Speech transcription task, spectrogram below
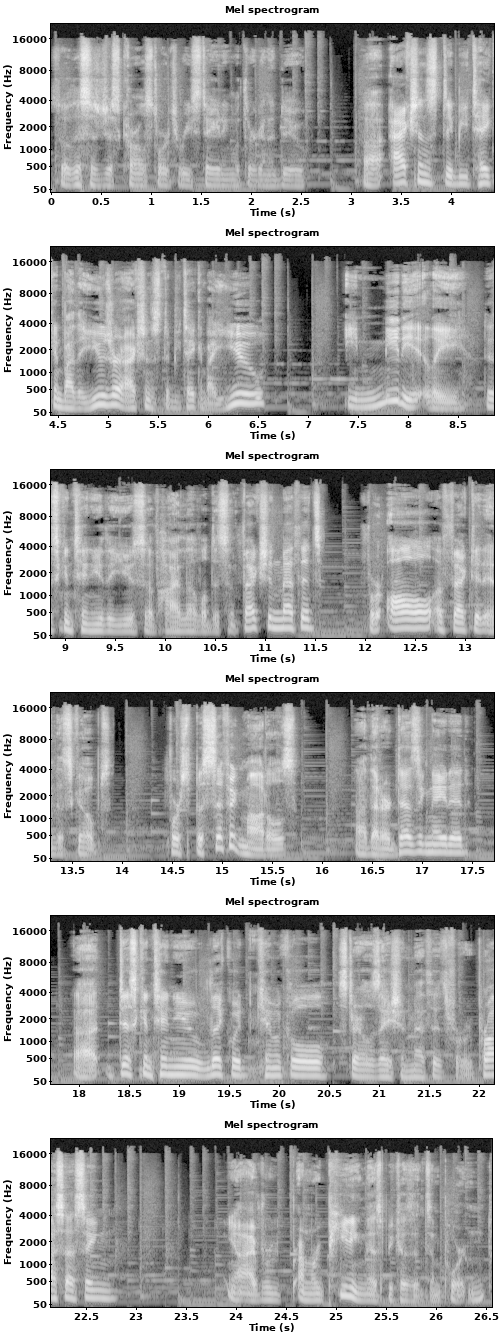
So this is just Karl Storz restating what they're going to do. Uh, actions to be taken by the user, actions to be taken by you. Immediately discontinue the use of high level disinfection methods for all affected endoscopes for specific models uh, that are designated Uh, discontinue liquid chemical sterilization methods for reprocessing. You know, I've re- I'm repeating this because it's important,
